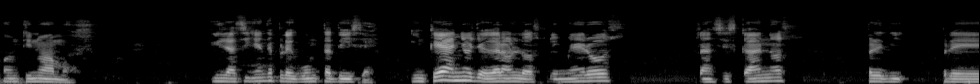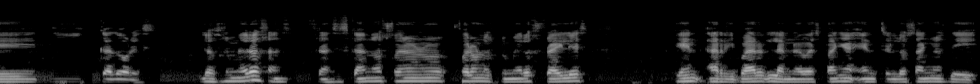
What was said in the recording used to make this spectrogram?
Continuamos. Y la siguiente pregunta dice, ¿en qué año llegaron los primeros franciscanos predicadores? Los primeros franciscanos fueron, los primeros frailes en arribar la Nueva España entre los años de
